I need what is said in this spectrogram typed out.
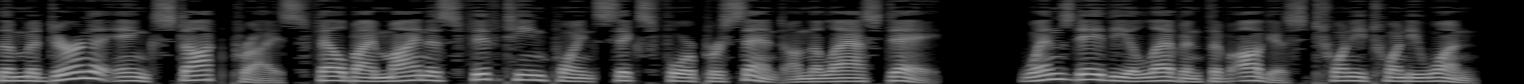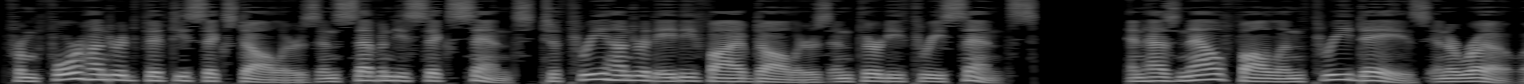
The Moderna Inc. stock price fell by minus 15.64% on the last day, Wednesday, the 11th of August 2021, from $456.76 to $385.33, and has now fallen three days in a row.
